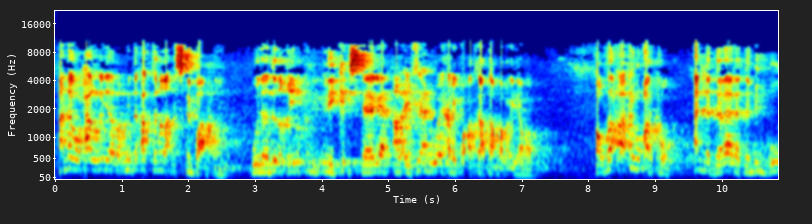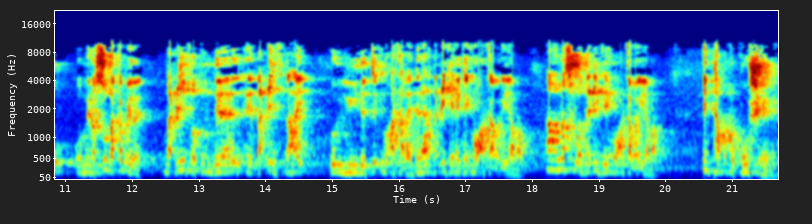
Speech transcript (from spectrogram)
annaga waxaa laga yaabaa midda agtanada aan wadaadada qaybo ka mid inay ka istaagaan ama ay fahmi waayeen ama ay ku adkaataan baa laga yaabaa. Aw ra'aa inuu arko ana dalaalata minhu oo min asunna ka mida daciifatun dalaaladu inay daciif tahay oo liidato inuu arkaa laga dalaalo daciifa inay tahay inuu arkaa laga yaabaa ama naskuwa daciifka inuu arkaa laga yaabaa intaa markuu kuu sheegay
